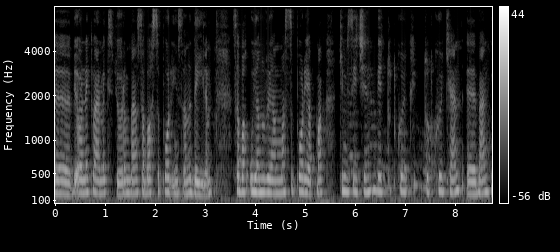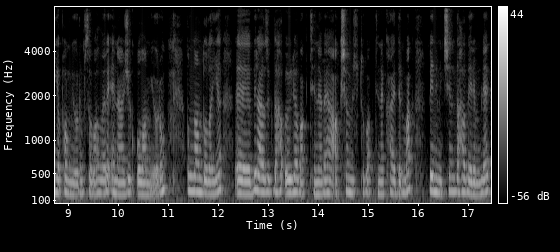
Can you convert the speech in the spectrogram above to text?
E, bir örnek vermek istiyorum. Ben sabah spor insanı değilim. Sabah uyanır uyanmaz spor yapmak kimisi için bir tutku, tutkuyken e, ben yapamıyorum. Sabahları enerjik olamıyorum. Bundan dolayı e, birazcık daha öğle vaktine veya akşamüstü vaktine kaydırmak benim için daha verimli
